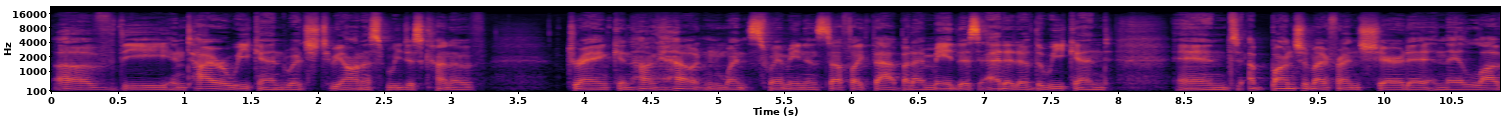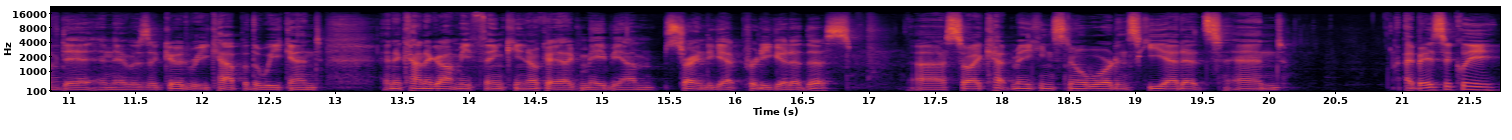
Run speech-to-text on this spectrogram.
of the entire weekend. Which, to be honest, we just kind of drank and hung out and went swimming and stuff like that. But I made this edit of the weekend, and a bunch of my friends shared it, and they loved it, and it was a good recap of the weekend. And it kind of got me thinking, okay, like maybe I'm starting to get pretty good at this. Uh, so I kept making snowboard and ski edits, and I basically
